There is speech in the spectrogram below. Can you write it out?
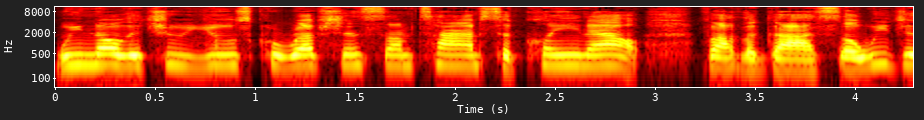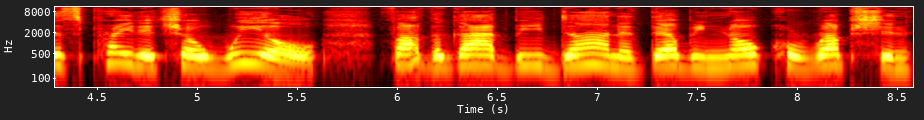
We know that you use corruption sometimes to clean out, Father God. So we just pray that your will, Father God, be done and there'll be no corruption,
